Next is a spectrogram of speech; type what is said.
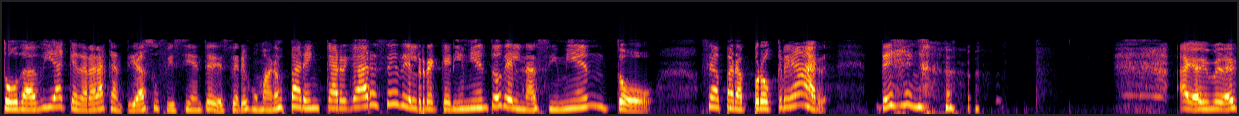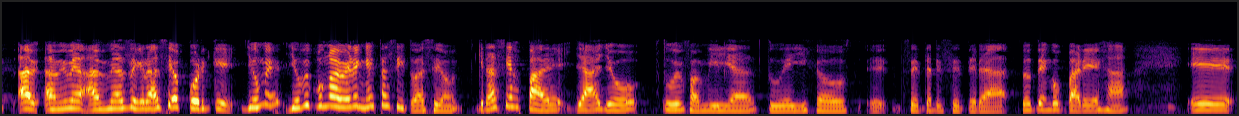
todavía quedará la cantidad suficiente de seres humanos para encargarse del requerimiento del nacimiento, o sea, para procrear. Dejen, Ay, a mí, me a, mí me, hace gracia porque yo me, yo me pongo a ver en esta situación. Gracias, Padre, ya yo tuve familia, tuve hijos, etcétera, etcétera. No tengo pareja. Eh,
